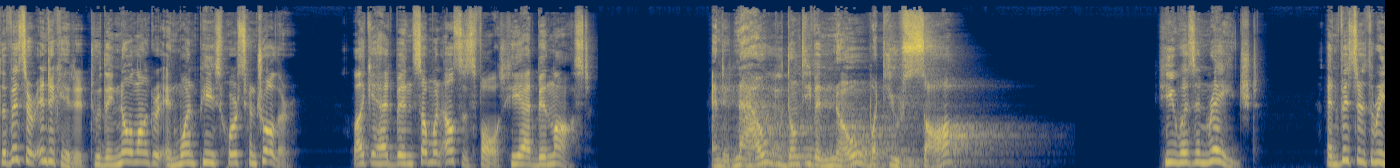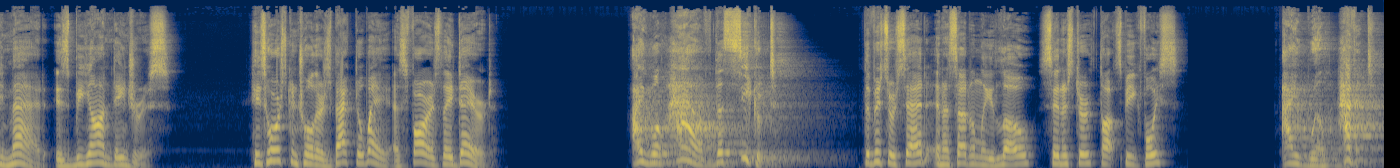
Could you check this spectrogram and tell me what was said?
The Visser indicated to the no longer in one piece horse controller, like it had been someone else's fault he had been lost. And now you don't even know what you saw? He was enraged. And Visser 3 mad is beyond dangerous. His horse controllers backed away as far as they dared. I will have the secret, the Visser said in a suddenly low, sinister, thought speak voice. I will have it.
